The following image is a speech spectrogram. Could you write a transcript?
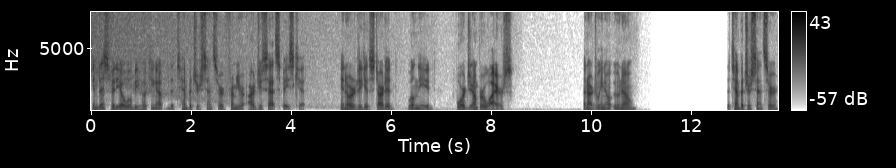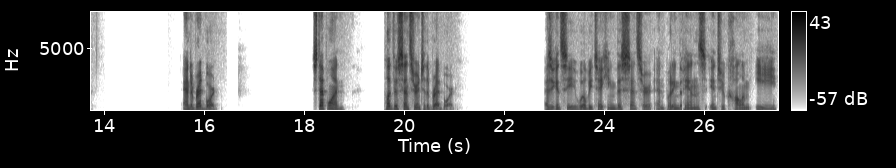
In this video, we'll be hooking up the temperature sensor from your Ardusat Space Kit. In order to get started, we'll need four jumper wires, an Arduino Uno, the temperature sensor, and a breadboard. Step 1. Plug the sensor into the breadboard. As you can see, we'll be taking this sensor and putting the pins into column E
